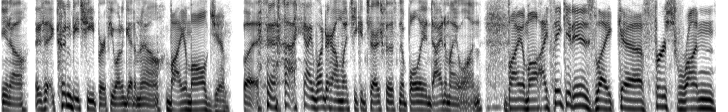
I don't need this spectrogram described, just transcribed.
You know, it couldn't be cheaper if you want to get them now. Buy them all, Jim. But I wonder how much you can charge for this Napoleon Dynamite one. Buy them all. I think it is like uh, first run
